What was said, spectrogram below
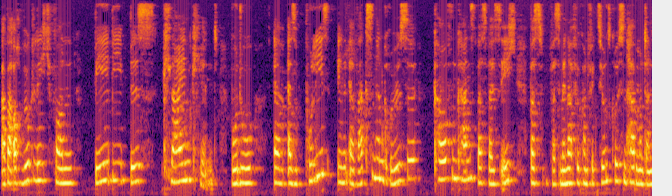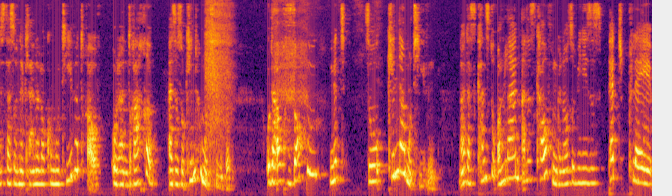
aber auch wirklich von Baby bis Kleinkind, wo du äh, also Pullis in Erwachsenengröße kaufen kannst, was weiß ich, was, was Männer für Konfektionsgrößen haben und dann ist da so eine kleine Lokomotive drauf oder ein Drache, also so Kindermotive. Oder auch Socken mit so Kindermotiven. Na, das kannst du online alles kaufen, genauso wie dieses Pet Play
